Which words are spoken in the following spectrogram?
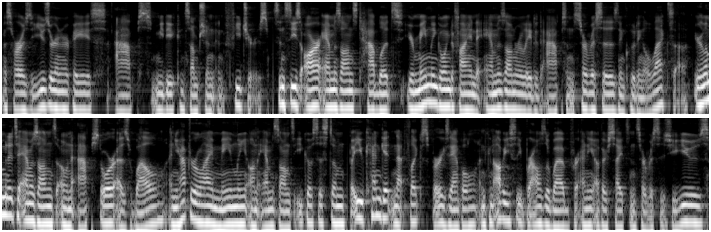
as far as the user interface, apps, media consumption, and features. Since these are Amazon's tablets, you're mainly going to find Amazon related apps and services, including Alexa. You're limited to Amazon's own app store as well, and you have to rely mainly on Amazon's ecosystem, but you can get Netflix, for example, and can obviously browse the web for any other sites and services you use,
